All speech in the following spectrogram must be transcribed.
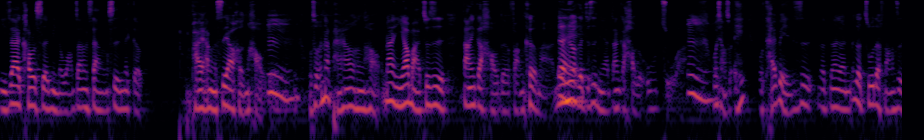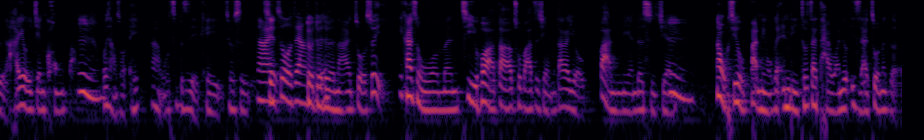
你在 c o u h s u r f i n g 的网站上是那个。排行是要很好的，我说那排行很好，那你要把就是当一个好的房客嘛，另外一个就是你要当个好的屋主啊。嗯，我想说，哎，我台北是那那个那个租的房子还有一间空房，嗯，我想说，哎，那我是不是也可以就是拿来做这样？对对对，拿来做。所以一开始我们计划到要出发之前，我们大概有半年的时间。嗯，那我其实我半年，我跟 Andy 都在台湾就一直在做那个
